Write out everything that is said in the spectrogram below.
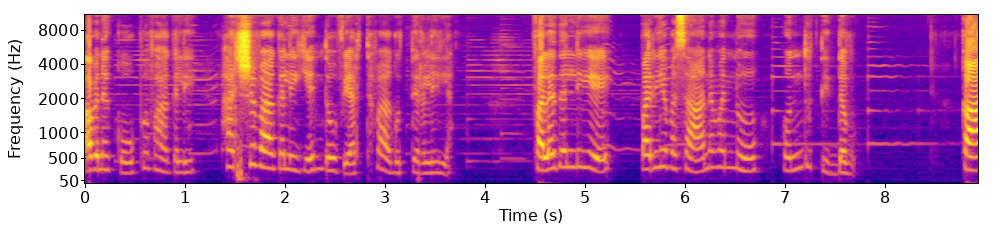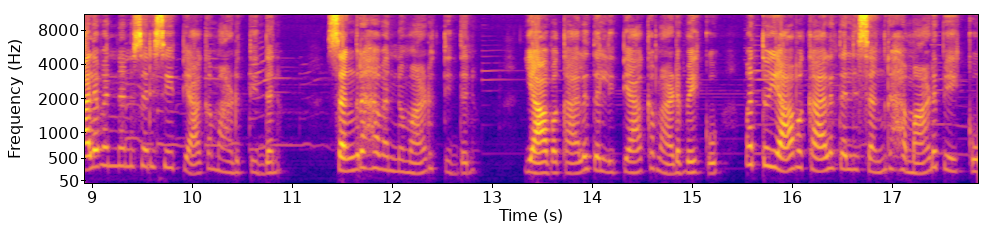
ಅವನ ಕೋಪವಾಗಲಿ, ಹರ್ಷವಾಗಲಿ ಎಂದು ವ್ಯರ್ಥವಾಗುತ್ತಿರಲಿಲ್ಲ. ಫಲದಲ್ಲಿಯೇ ಪರ್ಯವಸಾನವನ್ನು ಹೊಂದುತ್ತಿದ್ದವು. ಕಾಲವನ್ನನುಸರಿಸಿ ತ್ಯಾಗ ಮಾಡುತ್ತಿದ್ದನು, ಸಂಗ್ರಹವನ್ನು ಮಾಡುತ್ತಿದ್ದನು. ಯಾವ ಕಾಲದಲ್ಲಿ ತ್ಯಾಗ ಮಾಡಬೇಕು ಮತ್ತು ಯಾವ ಕಾಲದಲ್ಲಿ ಸಂಗ್ರಹ ಮಾಡಬೇಕು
